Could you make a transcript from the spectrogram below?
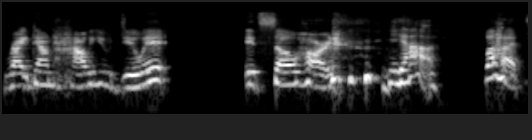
write down how you do it, it's so hard. yeah. but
